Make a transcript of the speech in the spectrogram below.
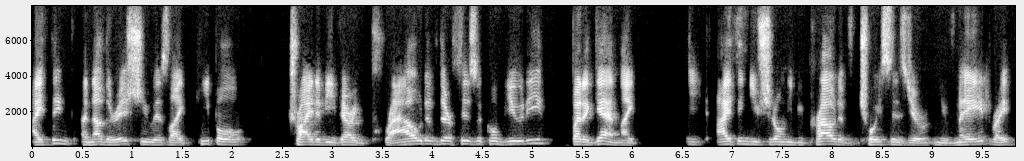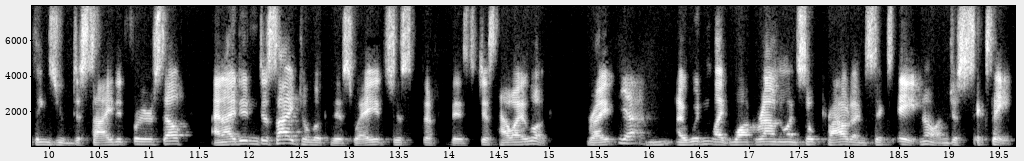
I think another issue is like people try to be very proud of their physical beauty. But again, like I think you should only be proud of choices you're you've made, right? Things you've decided for yourself. And I didn't decide to look this way. It's just it's just how I look, right? Yeah. I wouldn't like walk around. Oh, I'm so proud. I'm six eight. No, I'm just six eight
